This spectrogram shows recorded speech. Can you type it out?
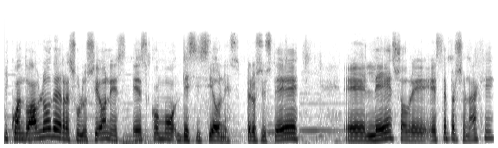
Y cuando hablo de resoluciones es como decisiones, pero si usted eh, lee sobre este personaje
